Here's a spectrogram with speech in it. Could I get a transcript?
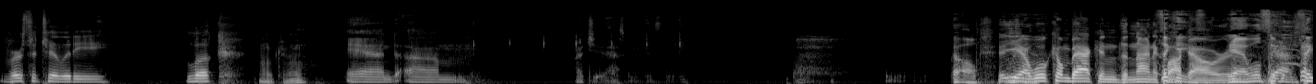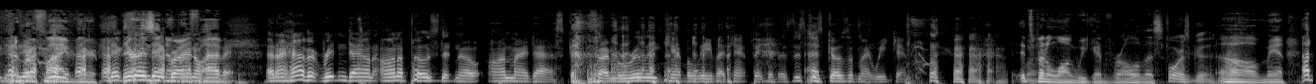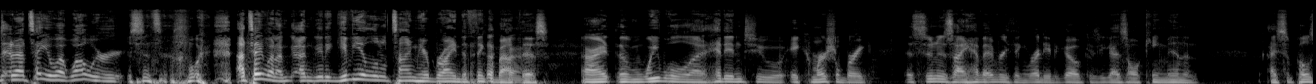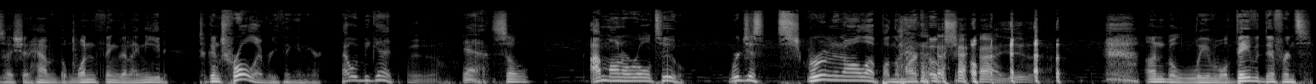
versatility, look, okay. and um, why'd you ask me this, Dave? Oh, Yeah, we'll come back in the nine o'clock hour. Yeah, we'll think, Yeah. of, think of number Next five week- there. Next There is a Sunday, number Brian will have it, and I have it written down on a post-it note on my desk. So I really can't believe I can't think of this. This just goes with my weekend. It's been a long weekend for all of us. Four is good. Oh man! I'll, and I'll tell you what. While we're since we're, I'll tell you what, I'm I'm going to give you a little time here, Brian, to think about this. All right, and we will uh, head into a commercial break as soon as I have everything ready to go because you guys all came in, and I suppose I should have the one thing that I need to control everything in here. That would be good. Yeah. Yeah. So I'm on a roll too. We're just screwing it all up on the Mark Hoke Show. Unbelievable. David Difference,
